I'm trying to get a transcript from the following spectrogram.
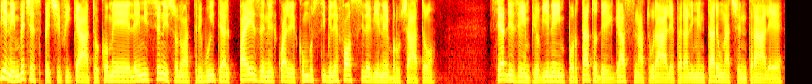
Viene invece specificato come le emissioni sono attribuite al paese nel quale il combustibile fossile viene bruciato. Se ad esempio viene importato del gas naturale per alimentare una centrale,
